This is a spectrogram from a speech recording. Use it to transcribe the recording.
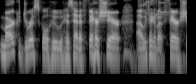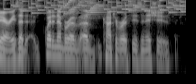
Mark Driscoll, who has had a fair share, uh, we talk about fair share. He's had quite a number of, of controversies and issues.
